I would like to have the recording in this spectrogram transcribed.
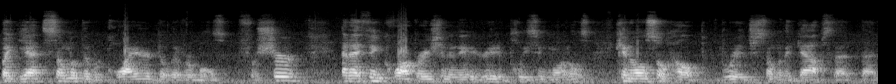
but yet some of the required deliverables for sure. And I think cooperation and integrated policing models can also help bridge some of the gaps that, that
